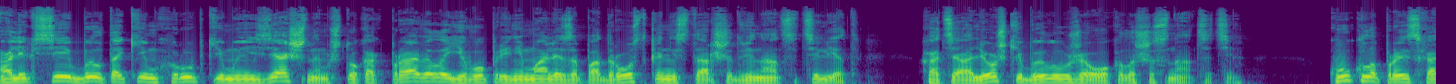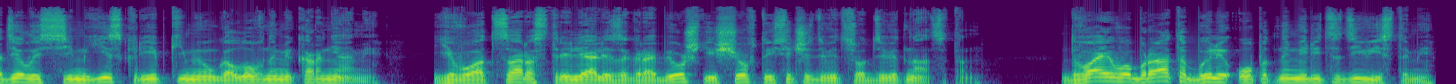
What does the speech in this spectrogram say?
Алексей был таким хрупким и изящным, что, как правило, его принимали за подростка не старше 12 лет, хотя Алешке было уже около 16. Кукла происходил из семьи с крепкими уголовными корнями. Его отца расстреляли за грабеж еще в 1919 -м. Два его брата были опытными рецидивистами,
